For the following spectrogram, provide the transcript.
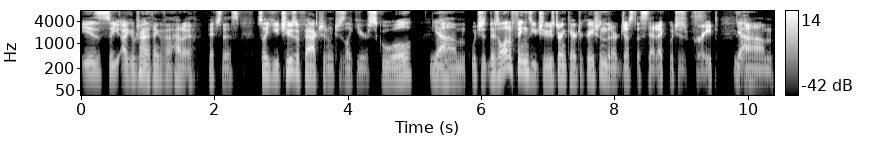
is so you, i'm trying to think of how to pitch this so you choose a faction which is like your school yeah, um which is there's a lot of things you choose during character creation that are just aesthetic which is great yeah. um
